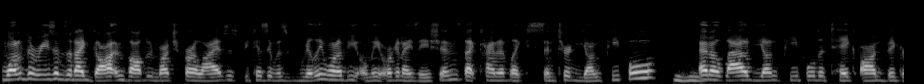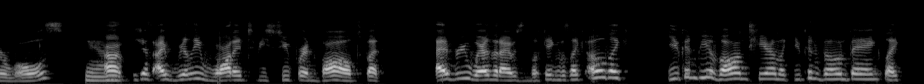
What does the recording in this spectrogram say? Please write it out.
one of the reasons that I got involved in March for Our Lives is because it was really one of the only organizations that kind of like centered young people mm-hmm. and allowed young people to take on bigger roles. Yeah. Um, because I really wanted to be super involved, but everywhere that I was looking was like, oh, like you can be a volunteer and like you can phone bank, like,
